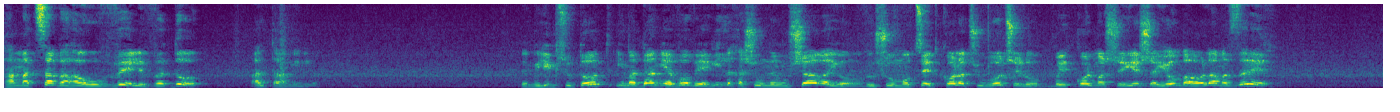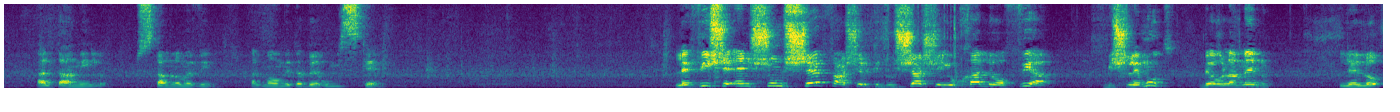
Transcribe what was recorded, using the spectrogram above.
המצב ההווה לבדו, אל תאמין לו. במילים פשוטות, אם אדם יבוא ויגיד לך שהוא מאושר היום ושהוא מוצא את כל התשובות שלו בכל מה שיש היום בעולם הזה, אל תאמין לו, הוא סתם לא מבין על מה הוא מדבר, הוא מסכן. לפי שאין שום שפע של קדושה שיוכל להופיע בשלמות בעולמנו ללא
